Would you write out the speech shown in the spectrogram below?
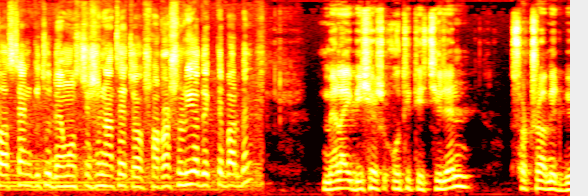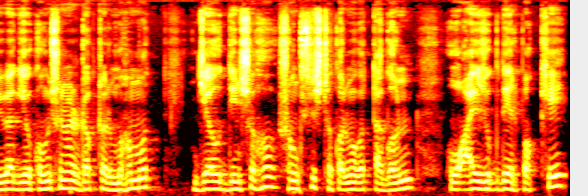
ফার্স্ট হ্যান্ড কিছু ডেমনস্ট্রেশন আছে চ- সরাসরিও দেখতে পারবেন। মেলায় বিশেষ অতিথি ছিলেন চট্টগ্রামের বিভাগীয় কমিশনার ডক্টর মোহাম্মদ জিয়াউদ্দিন সহ সংশ্লিষ্ট কর্মকর্তাগণ ও আয়োজকদের পক্ষে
